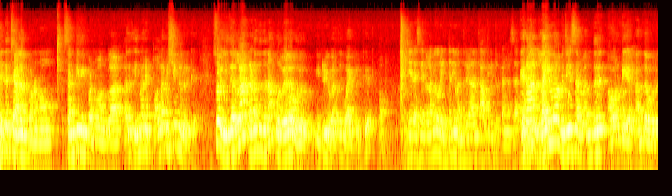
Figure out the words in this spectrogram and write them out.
எந்த சேனல் பண்ணணும்? சன் டிவி பண்ணுவாங்களா? அது இது மாதிரி பல விஷயங்கள் இருக்கு. ஸோ இதெல்லாம் நடந்ததுன்னா ஒருவேளை ஒரு இன்டர்வியூ வரதுக்கு வாய்ப்பு இருக்கு. பார்ப்போம். விஜய் ரசிகர் எல்லாமே ஒரு இன்டர்வியூ வந்திருக்காங்க காத்துக்கிட்டு இருக்காங்க சார். ஏன்னா லைவா விஜய் சார் வந்து அவருடைய அந்த ஒரு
